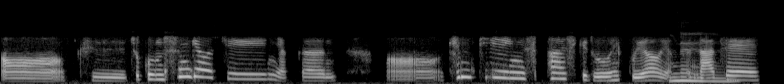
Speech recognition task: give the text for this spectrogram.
어, 그 조금 숨겨진 약간 어, 캠핑 스팟이기도 했고요. 약간 네. 낮에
